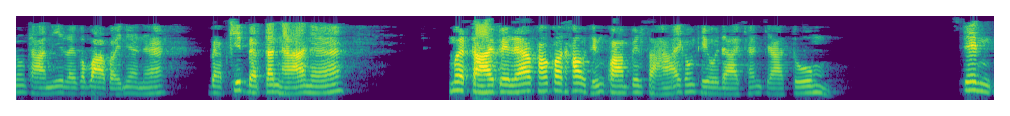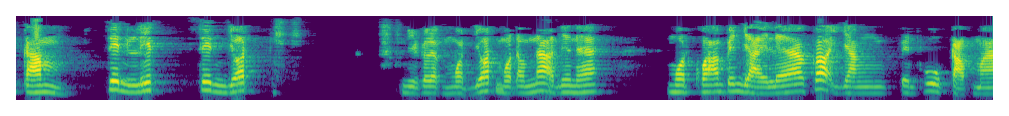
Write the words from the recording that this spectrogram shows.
ของทานนี้อะไรก็ว่าไปเนี่ยนะ แบบคิดแบบตัณหานะ เมื่อตายไปแล้วเขาก็เข้าถึงความเป็นสหายของเทวดาชั้นจาตุมเส้นกรรมเส้นฤทธิ์เส้นยศ นี่ก็เรียกหมดยศหมดอำนาจเนี่ยนะ หมดความเป็นใหญ่แล้วก็ยังเป็นผู้กลับมา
